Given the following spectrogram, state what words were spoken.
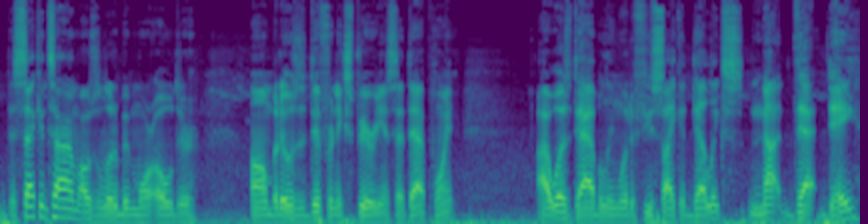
The second time, I was a little bit more older, um, but it was a different experience at that point. I was dabbling with a few psychedelics, not that day,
